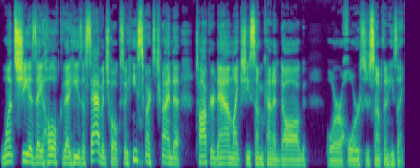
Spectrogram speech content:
once she is a Hulk that he's a savage Hulk. So he starts trying to talk her down like she's some kind of dog or a horse or something. He's like,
